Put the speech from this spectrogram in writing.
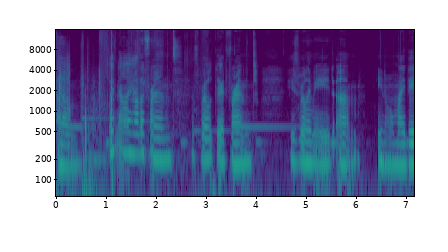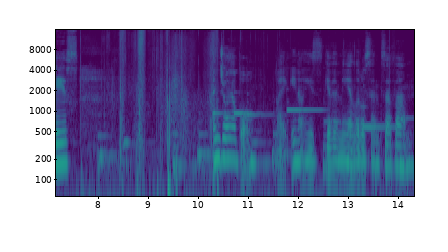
Um, but now I have a friend, a real good friend. He's really made, um, you know, my days enjoyable. Like, you know, he's given me a little sense of um,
